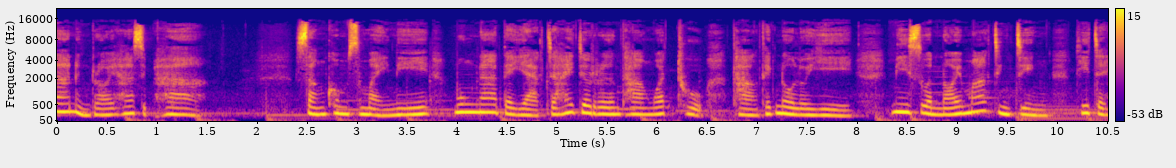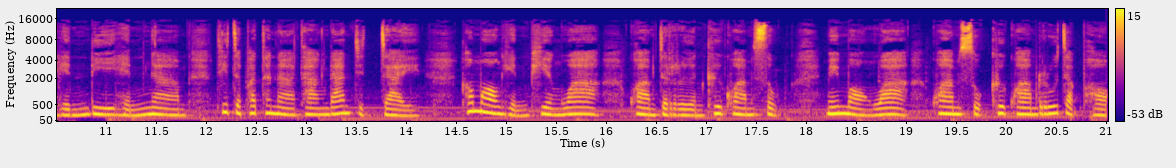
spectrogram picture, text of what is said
น้า 155 สังคมสมัยนี้มุ่งหน้าแต่อยากจะให้เจริญทางวัตถุทางเทคโนโลยี มีส่วนน้อยมากจริง ๆ ที่จะเห็นดีเห็นงาม ที่จะพัฒนาทางด้านจิตใจ เขามองเห็นเพียงว่าความเจริญคือความสุข ไม่มองว่าความสุขคือความรู้จักพอ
